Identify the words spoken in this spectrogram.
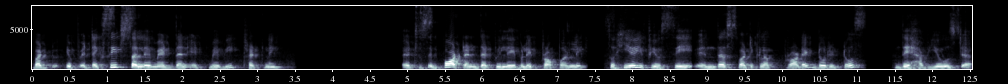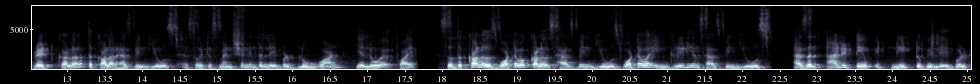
But if it exceeds the limit, then it may be threatening. It is important that we label it properly. So here, if you see in this particular product, Doritos, they have used red color. The color has been used so it is mentioned in the label blue 1 yellow 5 so the colors whatever colors has been used whatever ingredients has been used as an additive it need to be labeled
